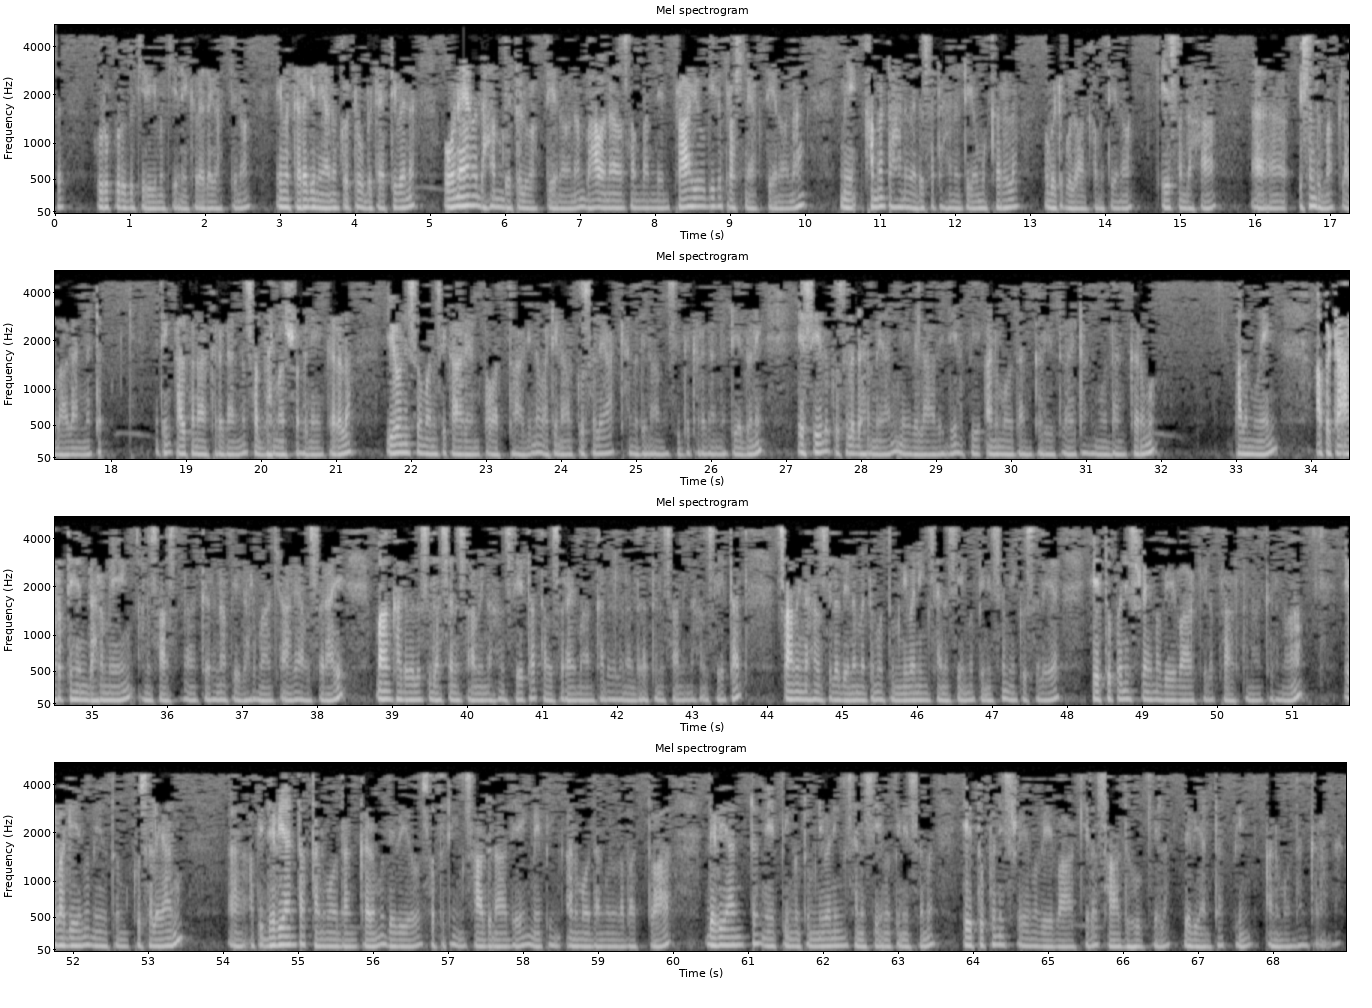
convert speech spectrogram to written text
හුරු පුරුදු කිරීම කියන එක වැදගත් වෙනවා. එම කරගෙන යනකොට ඔබට ඇතිවන ඕනෑම දහම් ගැටලුවක් තියෙනවා නම් භාවනාව සම්බන්ධයෙන් ප්‍රායෝගික ප්‍රශ්නයක් තියෙනවා නම් මේ කමඨහන වැඩසටහනට යොමු කරලා ඔබට පුළුවන්කම තියෙනවා ඒ සඳහා විසඳුමක් ලබා ගන්නට. ඉතින් කල්පනා කරගන්න සද්ධර්ම ශ්‍රවණය කරලා යෝනිසෝ මනසිකාරයන් පවත්වාගෙන වටිනා කුසලයක් හැමදිනම සිද්ධ කරගන්නට යෙදුනේ. ඒ සියලු කුසල ධර්මයන් මේ වෙලාවේදී අපි අනුමෝදන් කළ යුතු අයට අනුමෝදන් කරමු. පළමුවෙන් අපට අර්ථයෙන් ධර්මයෙන් අනුශාසනා කරන අපේ ධර්මාචාර්ය අවසරයි මාං කඩවල සුදස්සන ස්වාමීන් වහන්සේටත් අවසරයි මාං කඩවල නන්දරත්න ස්වාමීන් වහන්සේටත් ස්වාමීන් වහන්සේලා දෙනමතම තුම් නිවනින් සැනසීම පිණිස මේ කුසලය හේතුපනිශ්‍රේම වේවා කියලා ප්‍රාර්ථනා කරනවා. ඒ වගේම මේ උතුම් කුසලයන් අපි දෙවියන්ටත් අනුමෝදන් කරමු දෙවියෝ සතුටින් සාදුනාදයෙන් මේ පින් අනුමෝදන් වනු ලබත්වා දෙවියන්ට මේ පින් උතුම් නිවනින් සැනසීම පිණිසම හේතුපනිශ්‍රයම වේවා කියලා සාදු කියලා දෙවියන්ටත් පින් අනුමෝදන් කරන්න.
